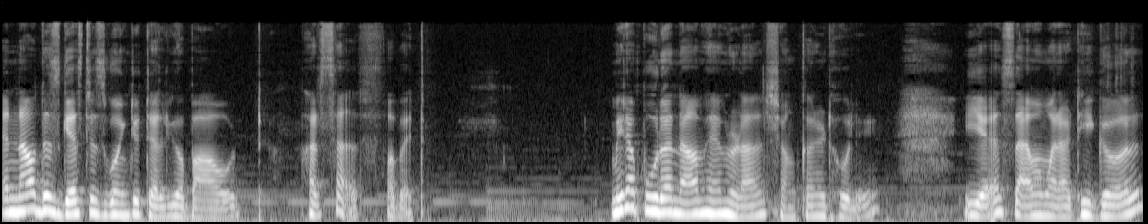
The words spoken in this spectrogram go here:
and now this guest is going to tell you about herself a bit मेरा पूरा नाम है Mrinal Shankar Dhole. Yes I am a Marathi girl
